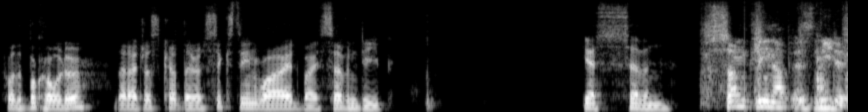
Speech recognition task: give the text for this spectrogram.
for the book holder that I just cut. They're 16 wide by 7 deep. Yes, seven. Some cleanup is needed.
